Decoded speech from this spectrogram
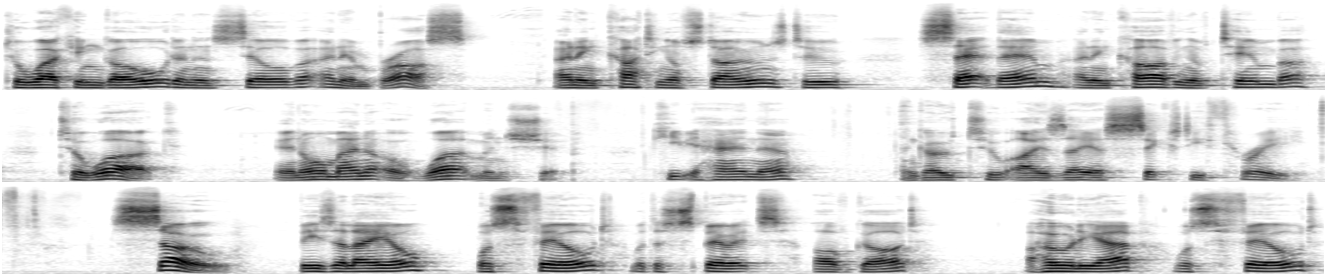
to work in gold and in silver and in brass, and in cutting of stones, to set them, and in carving of timber, to work in all manner of workmanship. Keep your hand there and go to Isaiah 63. So, Bezalel was filled with the Spirit of God. Aholiab was filled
